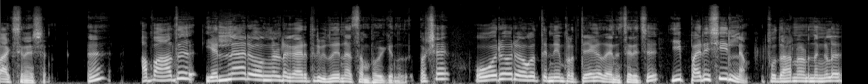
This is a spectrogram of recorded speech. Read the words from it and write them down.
വാക്സിനേഷൻ. അപ്പോൾ അത് എല്ലാ രോഗങ്ങളുടെ കാര്യത്തിലും ഇത് തന്നെ സംഭവിക്കുന്നത്. പക്ഷേ ഓരോ രോഗത്തിന്റെയും പ്രത്യേകത അനുസരിച്ച് ഈ പരിശീലനം ഉദാഹരണമാണ് നിങ്ങൾ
